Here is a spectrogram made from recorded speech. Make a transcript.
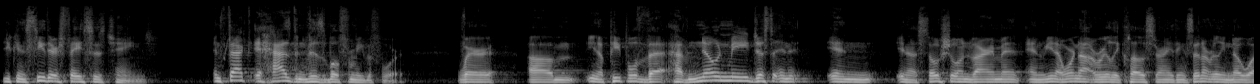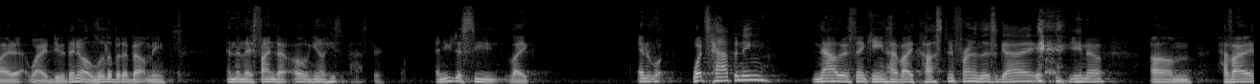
you can see their faces change. In fact, it has been visible for me before, where um, you know people that have known me just in in in a social environment, and you know we're not really close or anything, so they don't really know why what I do. They know a little bit about me, and then they find out, oh, you know, he's a pastor, and you just see like, and what's happening now? They're thinking, have I cussed in front of this guy? you know, um, have I?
